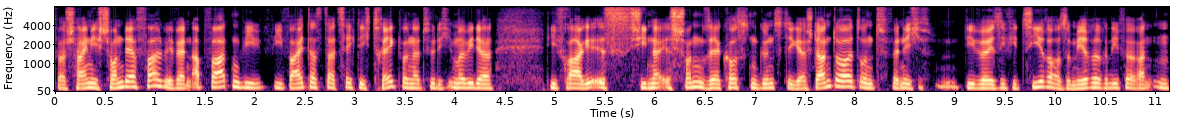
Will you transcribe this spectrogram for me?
wahrscheinlich schon der Fall. Wir werden abwarten, wie, wie weit das tatsächlich trägt, weil natürlich immer wieder die Frage ist, China ist schon ein sehr kostengünstiger Standort und wenn ich diversifiziere, also mehrere Lieferanten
